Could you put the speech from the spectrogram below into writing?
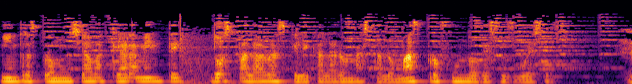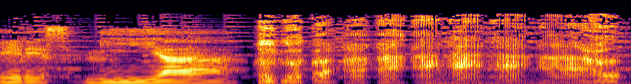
mientras pronunciaba claramente dos palabras que le calaron hasta lo más profundo de sus huesos. Eres mía.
